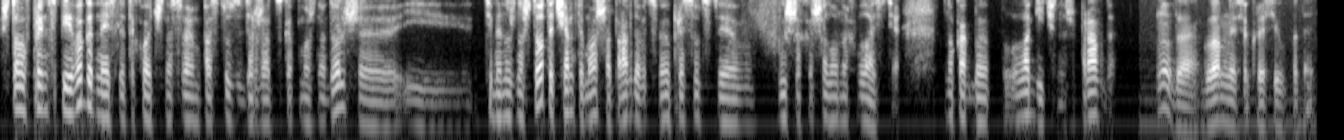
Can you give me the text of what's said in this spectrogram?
Что, в принципе, и выгодно, если ты хочешь на своем посту задержаться как можно дольше, и тебе нужно что-то, чем ты можешь оправдывать свое присутствие в высших эшелонах власти. Ну, как бы логично же, правда? Ну да, главное все красиво подать.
